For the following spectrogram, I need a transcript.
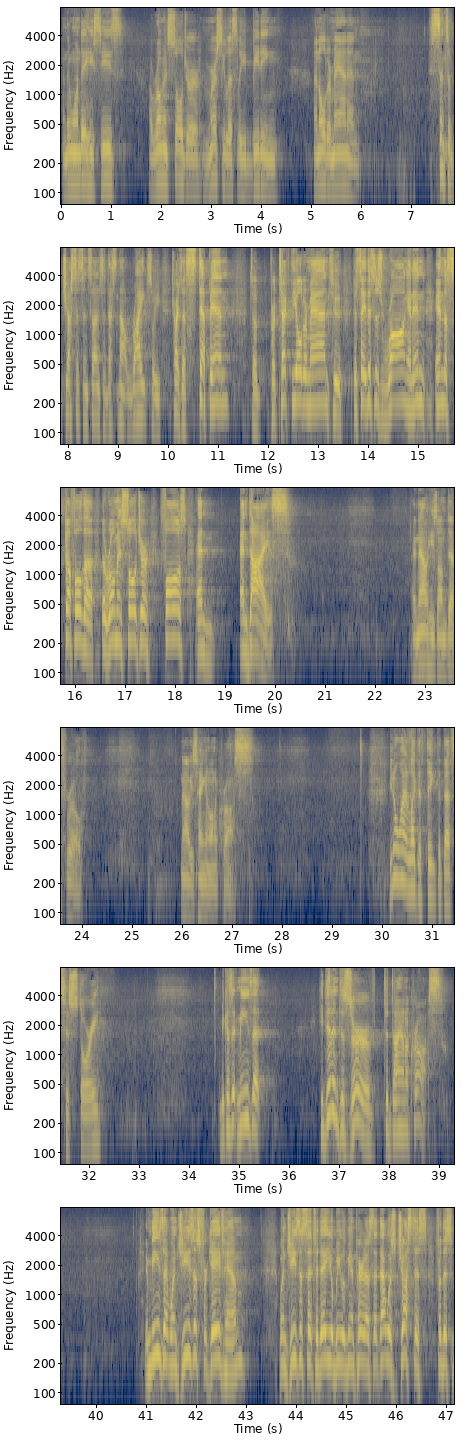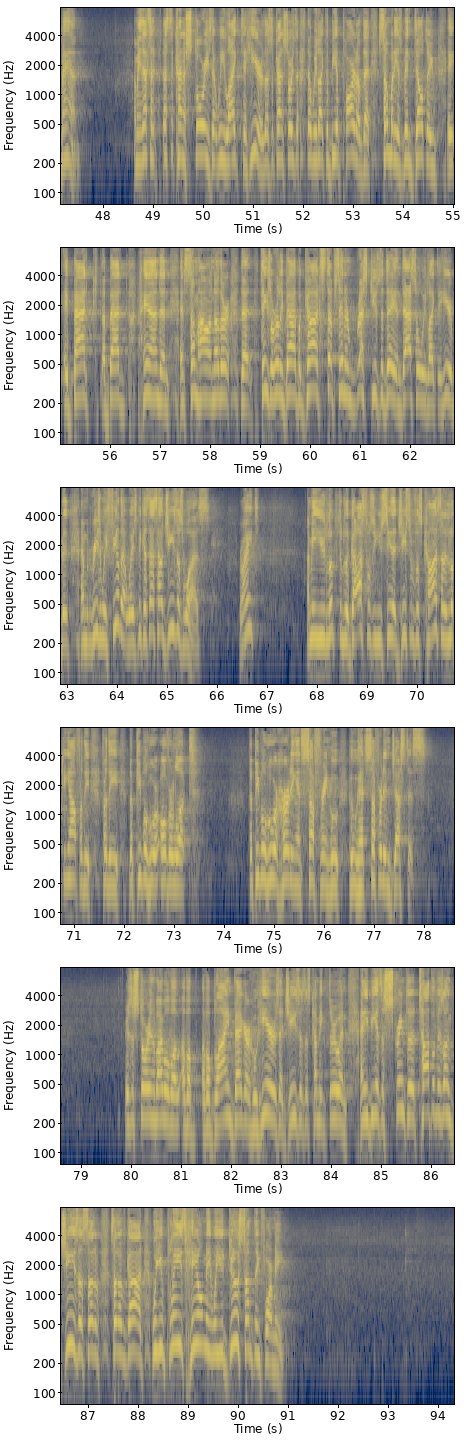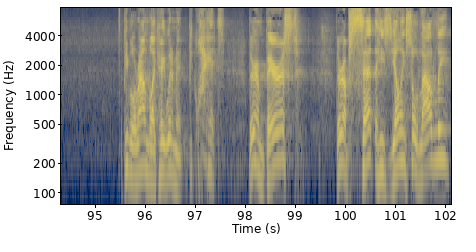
And then one day he sees a Roman soldier mercilessly beating an older man and sense of justice inside him said that's not right. So he tries to step in to protect the older man to, to say this is wrong and in, in the scuffle the, the roman soldier falls and, and dies. And now he's on death row. Now he's hanging on a cross. You know why i like to think that that's his story because it means that he didn't deserve to die on a cross. It means that when Jesus forgave him, when Jesus said, Today you'll be with me in paradise, that that was justice for this man. I mean, that's, a, that's the kind of stories that we like to hear. That's the kind of stories that, that we like to be a part of, that somebody has been dealt a, a, a, bad, a bad hand and, and somehow or another that things are really bad, but God steps in and rescues the day, and that's what we like to hear. But, and the reason we feel that way is because that's how Jesus was, right? I mean, you look through the Gospels and you see that Jesus was constantly looking out for the, for the, the people who were overlooked, the people who were hurting and suffering, who, who had suffered injustice. There's a story in the Bible of a, of, a, of a blind beggar who hears that Jesus is coming through and, and he begins to scream to the top of his lungs, Jesus, son of, son of God, will you please heal me? Will you do something for me? People around him are like, hey, wait a minute, be quiet. They're embarrassed. They're upset that he's yelling so loudly.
